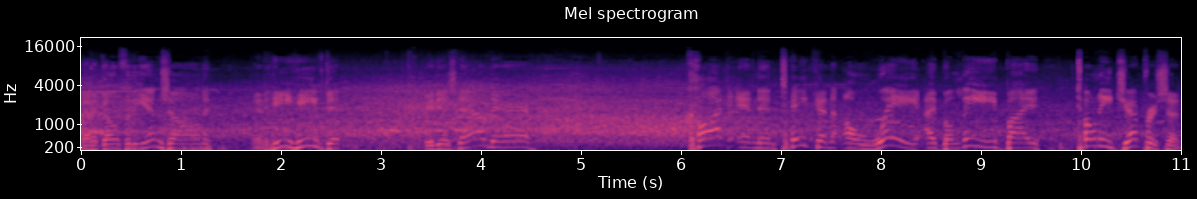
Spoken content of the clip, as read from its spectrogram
Going to go for the end zone, and he heaved it. It is down there, caught and then taken away, I believe, by Tony Jefferson.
